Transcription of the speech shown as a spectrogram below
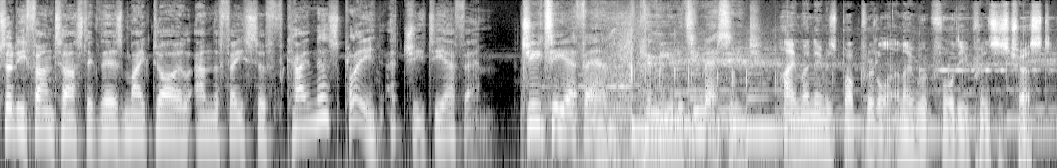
Absolutely fantastic. There's Mike Doyle and the Face of Kindness playing at GTFM. GTFM Community Message. Hi, my name is Bob Priddle and I work for the Prince's Trust.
